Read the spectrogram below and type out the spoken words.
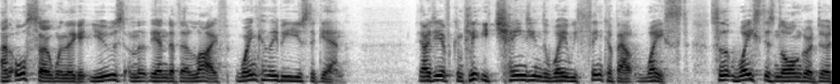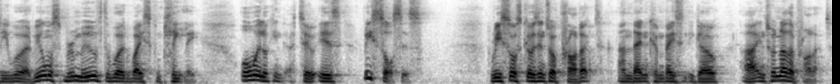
and also when they get used and at the end of their life, when can they be used again? The idea of completely changing the way we think about waste so that waste is no longer a dirty word. We almost remove the word waste completely. All we're looking to is resources. resource goes into a product and then can basically go uh, into another product.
